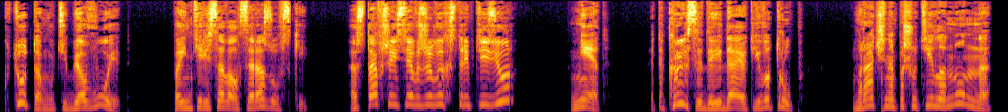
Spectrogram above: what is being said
«Кто там у тебя воет?» — поинтересовался Разовский. «Оставшийся в живых стриптизер?» «Нет, это крысы доедают его труп». Мрачно пошутила Нонна,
